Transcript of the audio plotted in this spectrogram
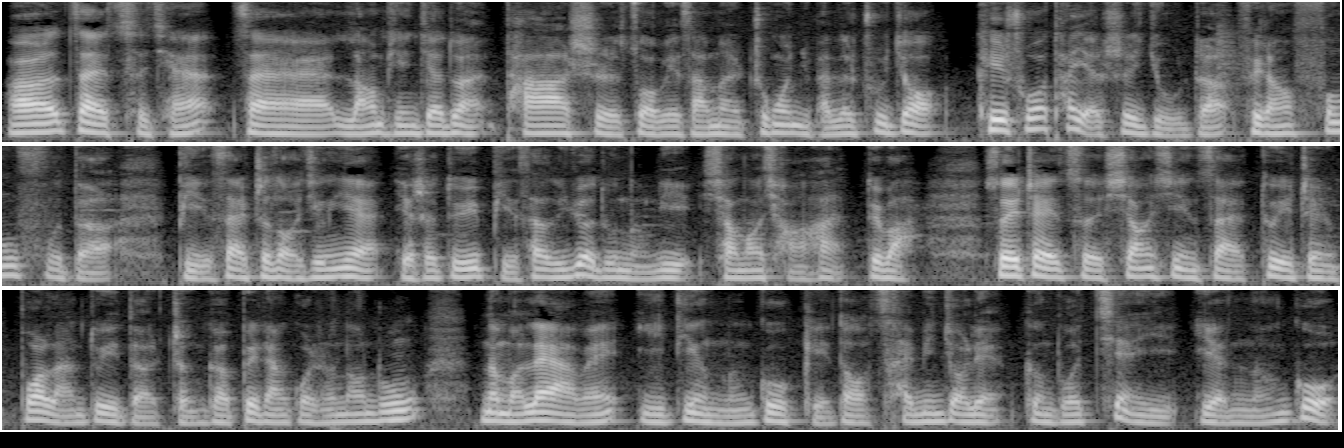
而在此前，在郎平阶段，他是作为咱们中国女排的助教，可以说他也是有着非常丰富的比赛指导经验，也是对于比赛的阅读能力相当强悍，对吧？所以这一次，相信在对阵波兰队的整个备战过程当中，那么赖亚文一定能够给到蔡斌教练更多建议，也能够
